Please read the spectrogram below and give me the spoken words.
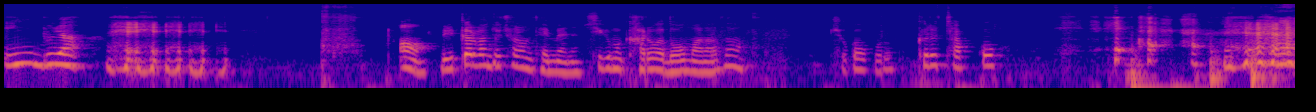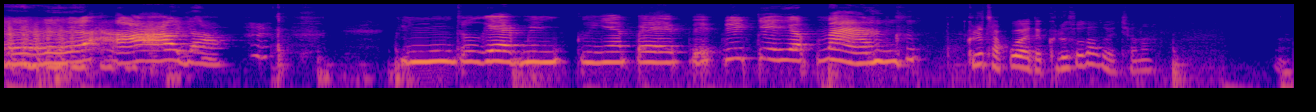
잉부야 어, 밀가루 반죽처럼 되면은 지금은 가루가 너무 많아서 주걱으로 그릇 잡고 아야 잉두개 민구야 빼빼빼빼야만 그릇 잡고 해야 돼. 그릇 쏟아져 있잖아. 어.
